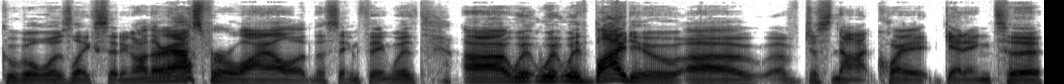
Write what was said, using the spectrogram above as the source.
Google was like sitting on their ass for a while, and the same thing with uh with with, with Baidu uh of just not quite getting to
